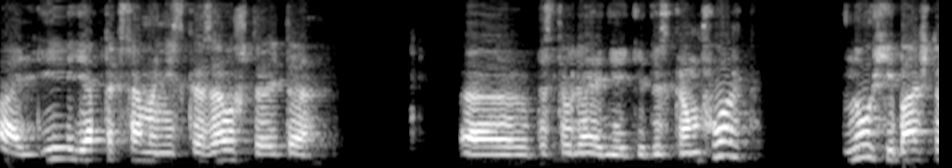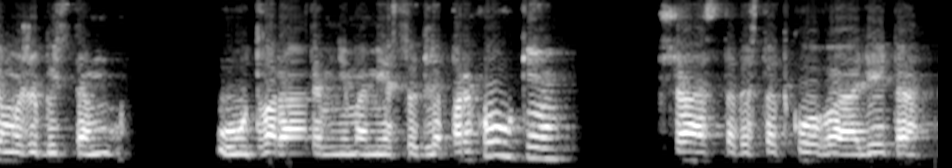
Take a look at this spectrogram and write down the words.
але я б таксама не сказаў что это э, доставляе нейкі дыскомфорт ну хіба что может быть там у двора там няма месца для паркоўки часто дастаткова але это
